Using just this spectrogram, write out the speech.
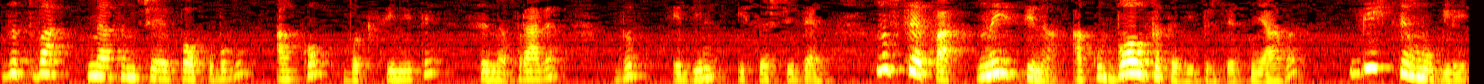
Затова смятам, че е по-хубаво, ако ваксините се направят в един и същи ден. Но все пак, наистина, ако болката ви притеснява, бихте могли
